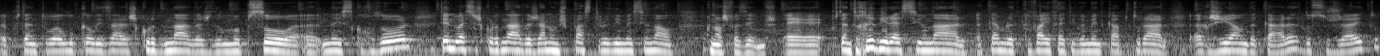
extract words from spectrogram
eh, portanto, a localizar as coordenadas de uma pessoa eh, nesse corredor, tendo essas coordenadas já num espaço tridimensional, o que nós fazemos é, portanto, redirecionar a câmara que vai efetivamente capturar a região da cara do sujeito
